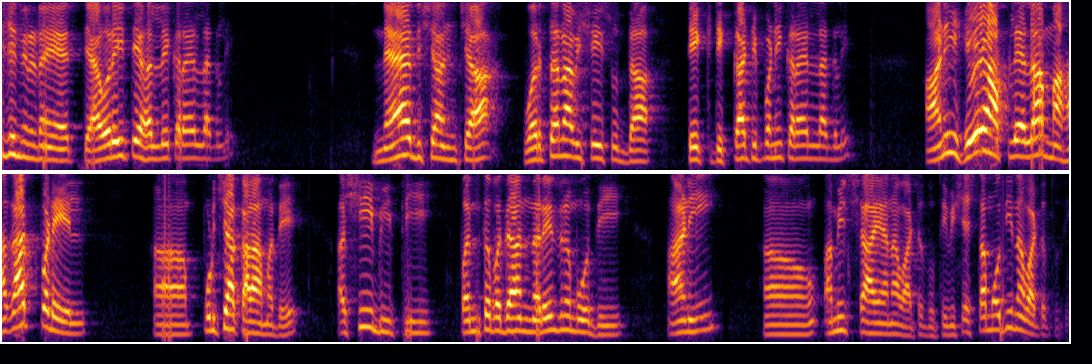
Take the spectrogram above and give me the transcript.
जे निर्णय आहेत त्यावरही ते हल्ले करायला लागले. न्यायाधीशांच्या वर्तनाविषयी सुद्धा टेक टिक्का टिप्पणी करायला लागले. आणि हे आपल्याला महागात पडेल पुढच्या काळामध्ये अशी भीती पंतप्रधान नरेंद्र मोदी आणि अमित शहा यांना वाटत होती. विशेषतः मोदींना वाटत होती.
